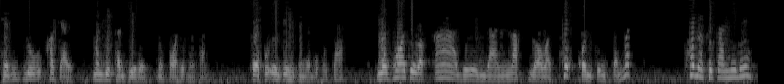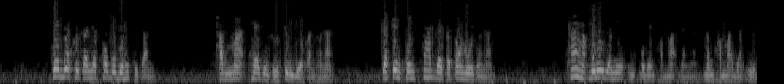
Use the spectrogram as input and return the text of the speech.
เห็นรู้เข้าใจ มันหยุดทันทีเลยหลวงพ่อเห็นเหมือนกันแต่ผู้อื่นที่เห็นกันแต่บุคคลจ้าหลวงพ่อที่ว่ากล้ายืนยันรับรองว่าทุกคนเป็นสมมติเพราะมันคือกันนี่เด้แต่บุคือกันเนี่ยพอบุบุให้คือกันธรรมะแท้จริงคือซึ่งเดียวกันเท่านั้น จะเป็นคนทราบได้ก็ต้องรู้อย่างนั้น ถ้าหากบุรู้อย่างนี้บุเป็นธรรมะอย่างนั้น มันธรรมะอย่างอื่น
